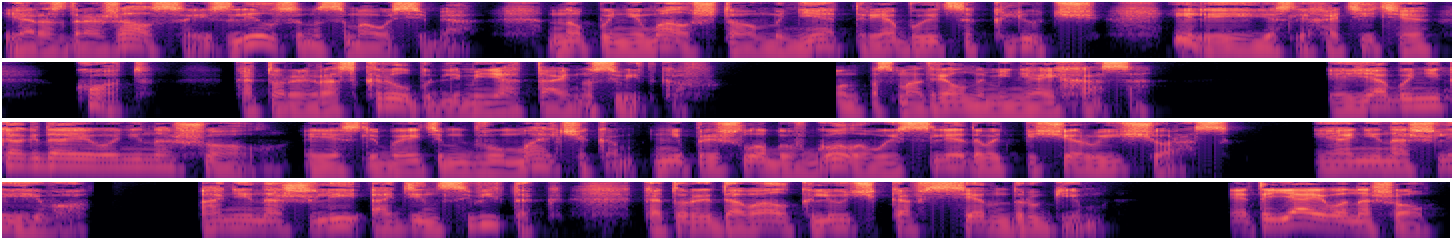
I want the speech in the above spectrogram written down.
Я раздражался и злился на самого себя, но понимал, что мне требуется ключ, или, если хотите, код, который раскрыл бы для меня тайну свитков. Он посмотрел на меня и Хаса. И я бы никогда его не нашел, если бы этим двум мальчикам не пришло бы в голову исследовать пещеру еще раз. И они нашли его. Они нашли один свиток, который давал ключ ко всем другим. «Это я его нашел», —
